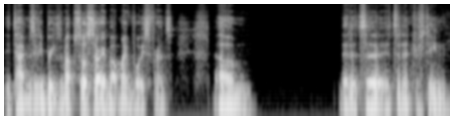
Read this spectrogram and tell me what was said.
the times that he brings them up. So sorry about my voice, friends. Um, that it's a it's an interesting.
